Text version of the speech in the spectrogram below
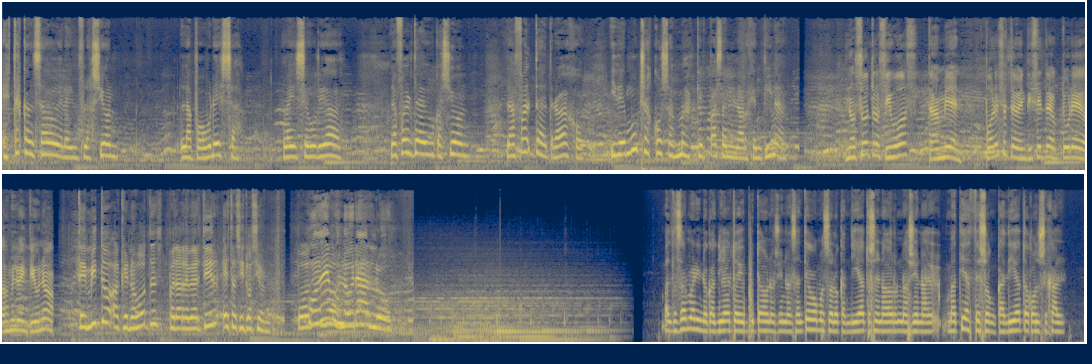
¿Estás cansado de la inflación, la pobreza, la inseguridad, la falta de educación, la falta de trabajo y de muchas cosas más que pasan en la Argentina? Nosotros y vos también. Por eso este 27 de octubre de 2021 te invito a que nos votes para revertir esta situación. ¡Podemos, lograrlo! Baltasar Marino, candidato a diputado nacional. Santiago Mazolo, candidato a senador nacional. Matías Tesón, candidato a concejal.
